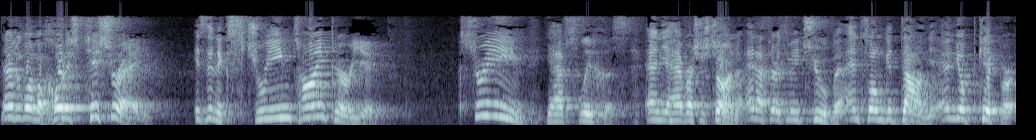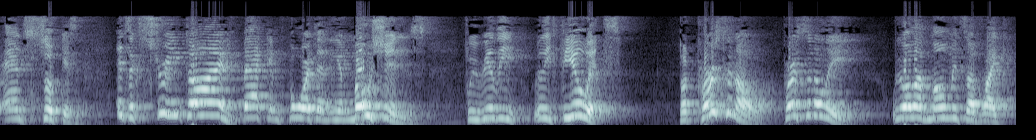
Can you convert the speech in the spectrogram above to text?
National level, Chodesh Tishrei is an extreme time period. Extreme. You have Slichas, and you have Rosh Hashanah, and Aseret Tshuva, and Tzom Gedalia, and Yom Kippur, and Sukkot. It's extreme times, back and forth, and the emotions if we really, really feel it. But personal, personally, we all have moments of like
